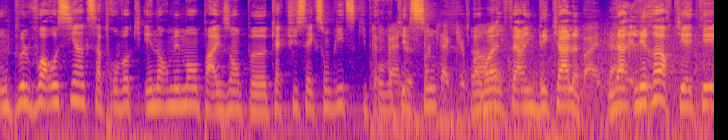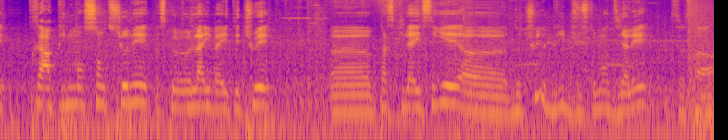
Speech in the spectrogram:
On peut le voir aussi hein, que ça provoque énormément, par exemple euh, Cactus avec son blitz qui provoquait le son pour faire une décale. L'erreur qui a été très rapidement sanctionnée parce que là il a été tué parce qu'il a essayé de tuer le blitz justement d'y aller. C'est ça.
